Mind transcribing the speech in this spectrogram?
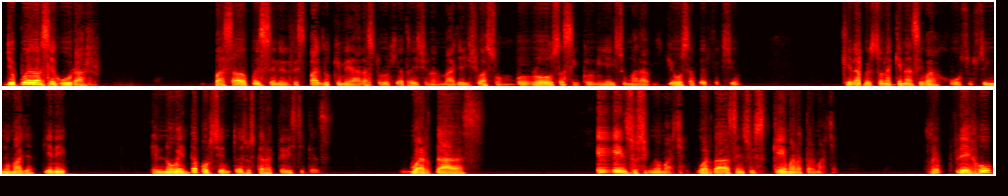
yo puedo asegurar, basado pues en el respaldo que me da la astrología tradicional maya y su asombrosa sincronía y su maravillosa perfección, que la persona que nace bajo su signo maya tiene el 90% de sus características guardadas en su signo maya, guardadas en su esquema natal maya. Reflejo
